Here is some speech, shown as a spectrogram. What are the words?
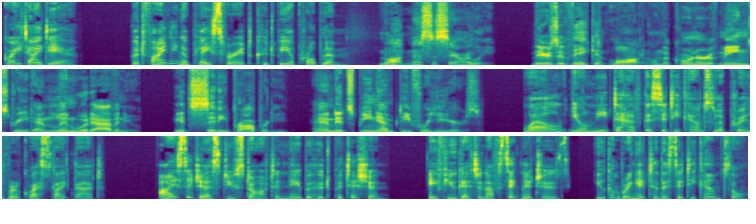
Great idea. But finding a place for it could be a problem. Not necessarily. There's a vacant lot on the corner of Main Street and Linwood Avenue. It's city property, and it's been empty for years. Well, you'll need to have the City Council approve a request like that. I suggest you start a neighbourhood petition. If you get enough signatures, you can bring it to the City Council.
